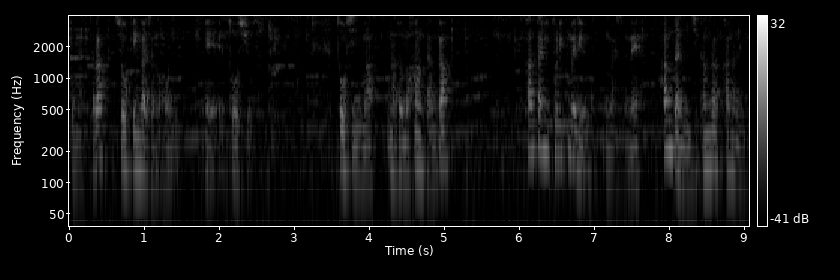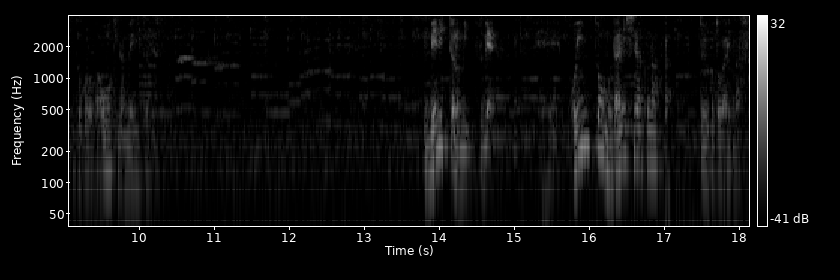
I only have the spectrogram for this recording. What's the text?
となったら証券会社の方に投資をすると投資に回すなどの判断が簡単に取り組めるようになりましたね。判断に時間がかからないというところが大きなメリットです。でメリットの3つ目ポイントを無駄にしなくなったということがあります。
